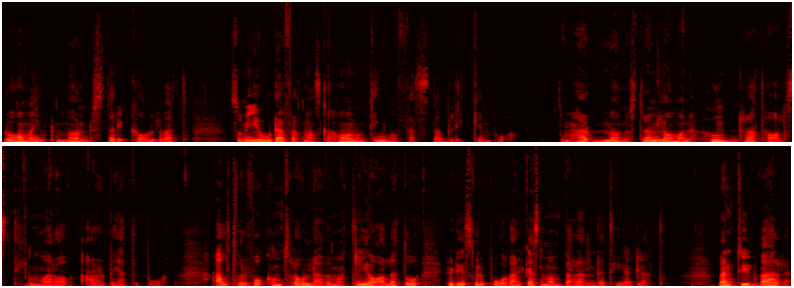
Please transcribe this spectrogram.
Då har man gjort mönster i golvet som är gjorda för att man ska ha någonting att fästa blicken på. De här mönstren la man hundratals timmar av arbete på. Allt för att få kontroll över materialet och hur det skulle påverkas när man brände teglet. Men tyvärr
